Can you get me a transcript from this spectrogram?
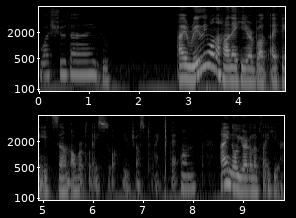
What should I do? I really want a Hane here, but I think it's an overplay, so you just play that one. I know you're gonna play here.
